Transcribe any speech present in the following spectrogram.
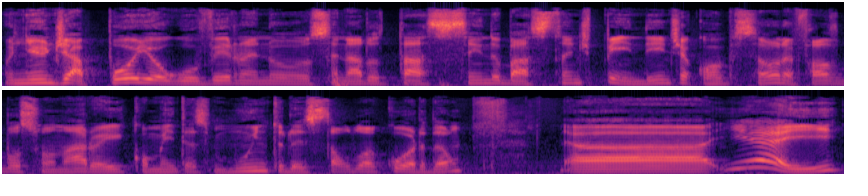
o ninho de apoio ao governo no Senado está sendo bastante pendente à corrupção, né? Flávio Bolsonaro aí comenta-se muito desse tal do acordão. Uh, e aí,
